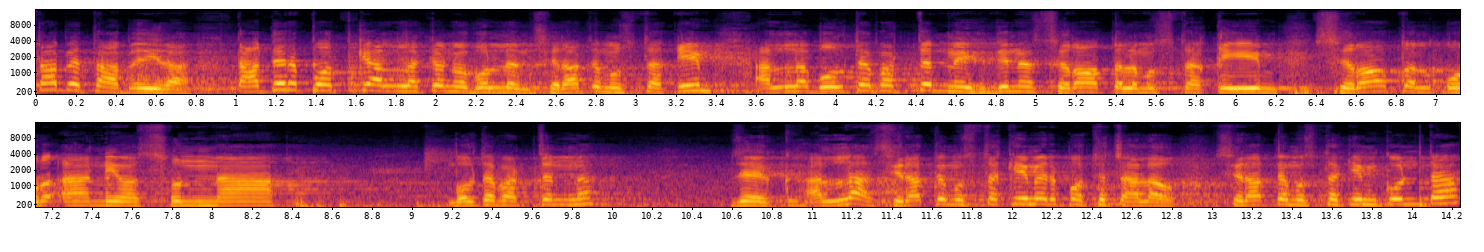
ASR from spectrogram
তাবে তাবেইরা। তাদের পথকে আল্লাহ কেন বললেন? সিরাতে মুস্তাকিম। আল্লাহ বলতে পারতেন না, ইহদিনা সিরাতুল মুস্তাকিম, সিরাতুল কোরআনি ওয়াস সুন্নাহ। বলতে পারতেন না? যে আল্লাহ সিরাতে মুস্তাকিমের পথে চালাও। সিরাতে মুস্তাকিম কোনটা?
